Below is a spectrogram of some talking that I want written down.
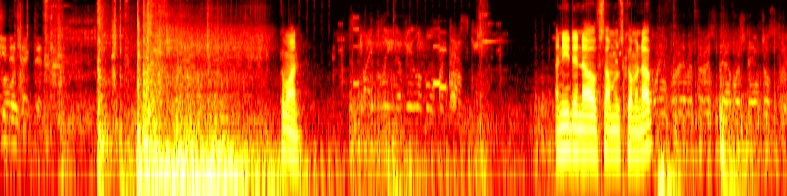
RCXD detected. Come on. Spy plane available for tasking. I need to know if someone's coming up. Perimeter established, Angels 3.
